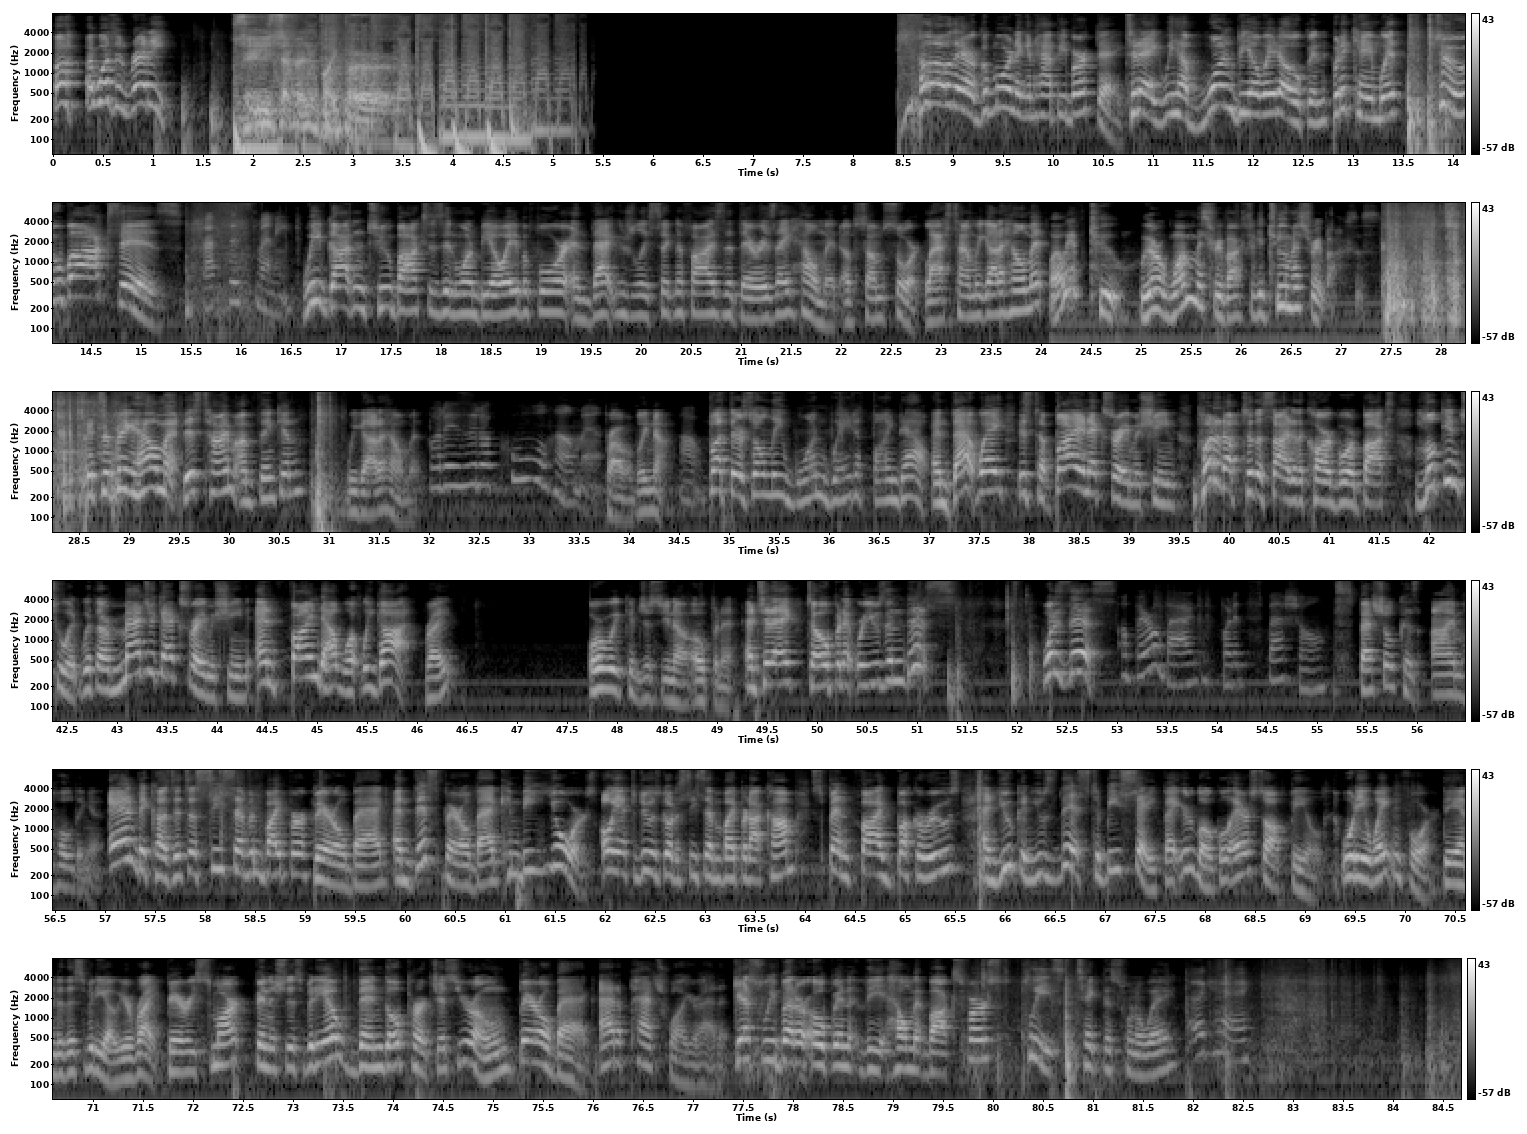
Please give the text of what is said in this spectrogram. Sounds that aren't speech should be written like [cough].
Oh, I wasn't ready! C7 Viper. Hello there, good morning and happy birthday. Today we have one BOA to open, but it came with two boxes. That's this many. We've gotten two boxes in one BOA before, and that usually signifies that there is a helmet of some sort. Last time we got a helmet, Well, we have two. We are one mystery box. We get two mystery boxes. It's a big helmet. this time I'm thinking we got a helmet. But is it a cool helmet? Probably not. Oh. But there's only one way to find out. And that way is to buy an x-ray machine, put it up to the side of the cardboard box, look into it with our magic x-ray machine, and find out what we got, right? Or we could just, you know, open it. And today, to open it, we're using this. What is this? A barrel bag, but it's special. special because I'm holding it. And because it's a C7 Viper barrel bag, and this barrel bag can be yours. All you have to do is go to c7viper.com, spend five buckaroos, and you can use this to be safe at your local airsoft field. What are you waiting for? The end of this video, you're right. Very smart, finish this video, then go purchase your own barrel bag. Add a patch while you're at it. Guess we better open the helmet box first. Please take this one away. Okay.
